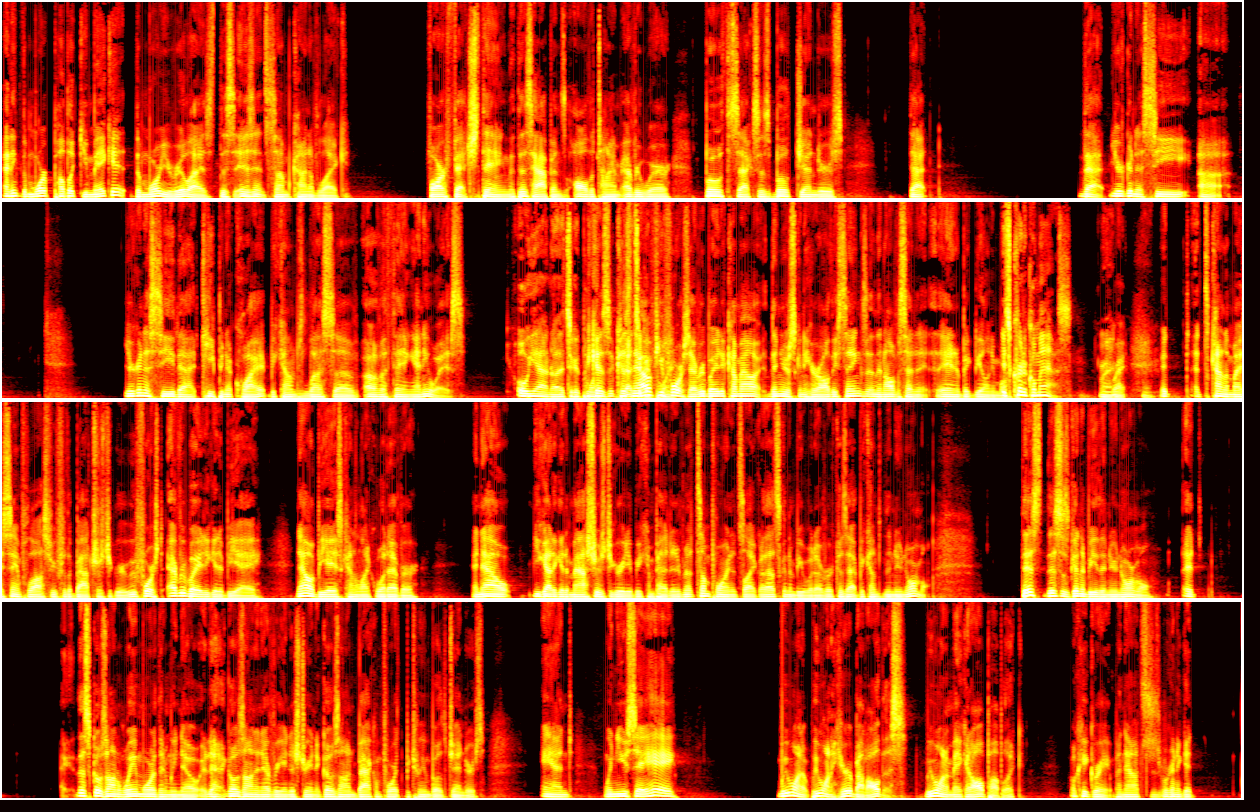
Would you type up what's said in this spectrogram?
I think the more public you make it, the more you realize this isn't some kind of like far fetched thing that this happens all the time, everywhere, both sexes, both genders, that that you're gonna see uh you're gonna see that keeping it quiet becomes less of, of a thing anyways. Oh yeah, no, that's a good point. Because because That's a now good if you point. force everybody to come out, then you're just gonna hear all these things and then all of a sudden it, it ain't a big deal anymore. it's critical mass, right? Right. It it's kind of my same philosophy for the bachelor's degree. We forced everybody to get a BA. Now a BA is kind of like whatever. And now you got to get a master's degree to be competitive. And at some point it's like, well, that's going to be whatever because that becomes the new normal. This this is going to be the new normal. It this goes on way more than we know. It goes on in every industry and it goes on back and forth between both genders. And when you say, "Hey, we want to we want to hear about all this. We want to make it all public." Okay, great. But now it's we're going to get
